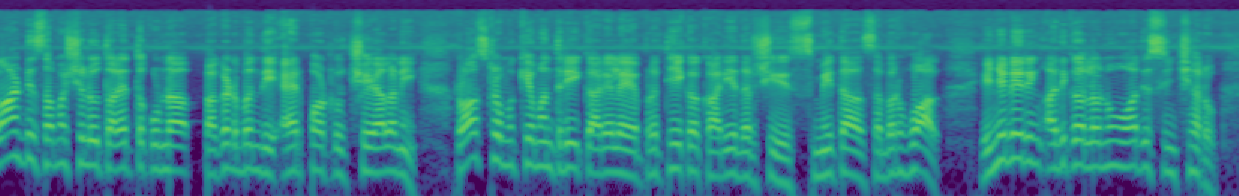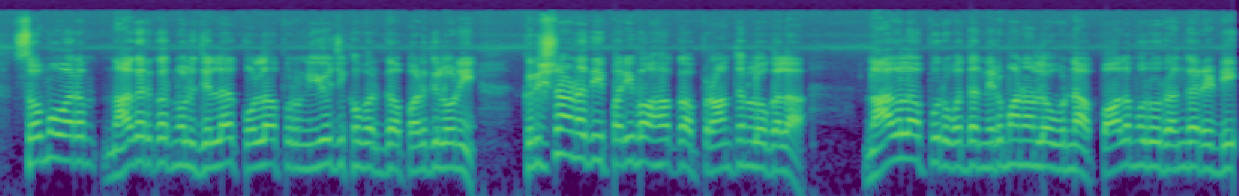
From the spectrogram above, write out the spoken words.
ఎలాంటి సమస్యలు తలెత్తకుండా పకడ్బందీ ఏర్పాట్లు చేయాలని రాష్ట్ర ముఖ్యమంత్రి కార్యాలయ ప్రత్యేక కార్యదర్శి స్మితా సబర్వాల్ ఇంజనీరింగ్ అధికారులను ఆదేశించారు. సోమవారం నాగర్ కర్నూలు జిల్లా కొల్లాపూర్ నియోజకవర్గ పరిధిలోని కృష్ణానది పరివాహక ప్రాంతంలో గల నాగలాపూర్ వద్ద నిర్మాణంలో ఉన్న పాలమూరు రంగారెడ్డి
